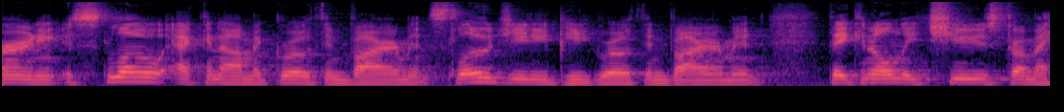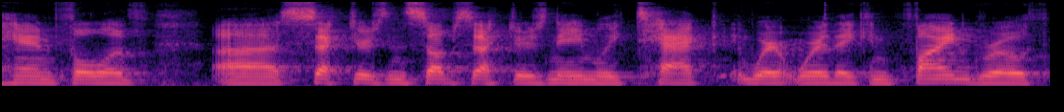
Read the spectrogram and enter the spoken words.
earning a slow economic growth environment, slow GDP growth environment. They can only choose from a handful of uh, sectors and subsectors, namely tech, where, where they can find growth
